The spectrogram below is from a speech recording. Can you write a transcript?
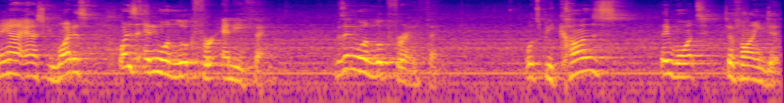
May I ask you, why does, why does anyone look for anything? Does anyone look for anything? Well, it's because they want to find it.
